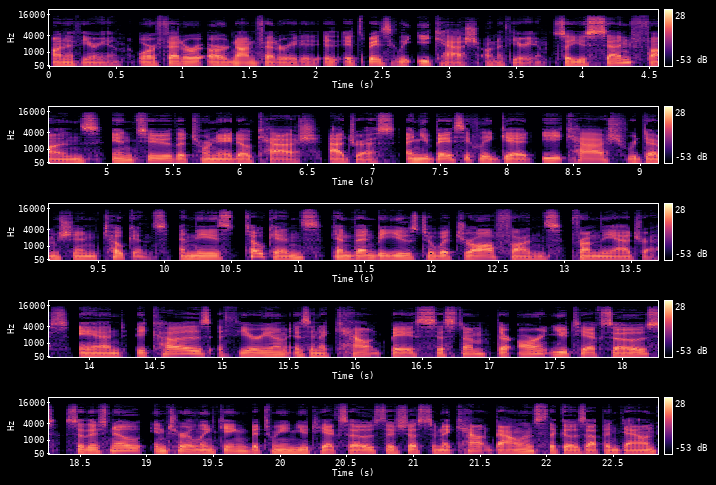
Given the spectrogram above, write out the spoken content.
on Ethereum or feder- or non-federated. It's basically eCash on Ethereum. So you send funds into the Tornado Cash address and you basically get eCash redemption tokens. And these tokens can then be used to withdraw funds from the address. And because because Ethereum is an account based system, there aren't UTXOs. So there's no interlinking between UTXOs. There's just an account balance that goes up and down.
